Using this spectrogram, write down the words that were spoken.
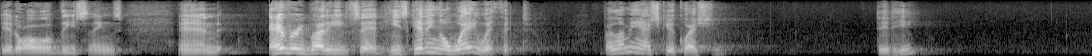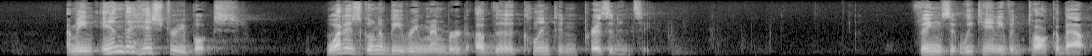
did all of these things, and everybody said, he's getting away with it. But let me ask you a question Did he? I mean, in the history books, what is going to be remembered of the Clinton presidency? Things that we can't even talk about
